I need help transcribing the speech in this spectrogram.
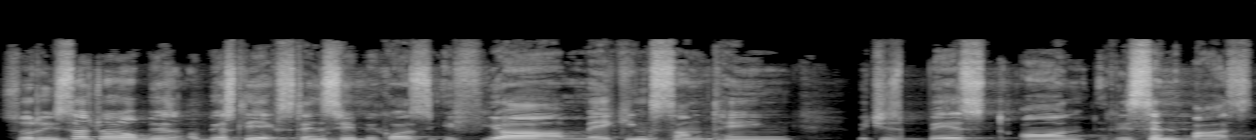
so research was obvi obviously extensive because if you are making something which is based on recent past,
